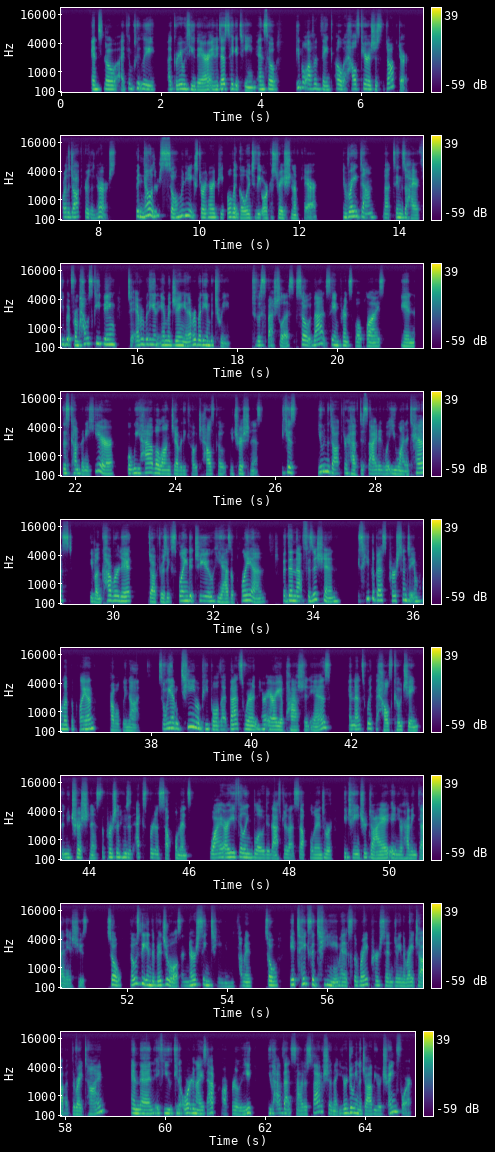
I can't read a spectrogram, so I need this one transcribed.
And so I completely agree with you there. And it does take a team. And so people often think, oh, healthcare is just the doctor or the doctor or the nurse. But no, there's so many extraordinary people that go into the orchestration of care. And right down, not saying there's a hierarchy, but from housekeeping to everybody in imaging and everybody in between to the specialist. So that same principle applies in this company here, where we have a longevity coach, health coach, nutritionist, because you and the doctor have decided what you want to test. You've uncovered it. Doctor has explained it to you. He has a plan. But then that physician, is he the best person to implement the plan? Probably not. So we have a team of people that that's where their area of passion is. And that's with the health coaching, the nutritionist, the person who's an expert in supplements. Why are you feeling bloated after that supplement? Or you change your diet and you're having gut issues. So those are the individuals and nursing team and come in. So it takes a team and it's the right person doing the right job at the right time. And then if you can organize that properly, you have that satisfaction that you're doing the job you were trained for.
